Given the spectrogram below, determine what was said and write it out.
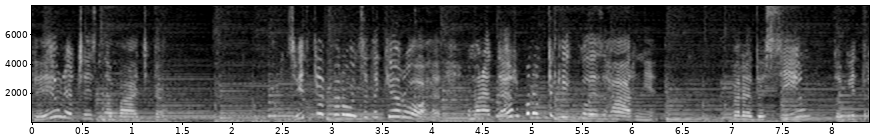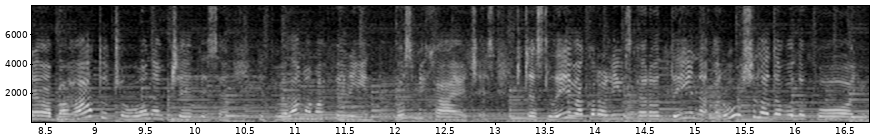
дивлячись на батька. Звідки беруться такі роги? У мене теж будуть такі колись гарні. Передусім, тобі треба багато чого навчитися, відповіла мама Фелін, посміхаючись. Щаслива королівська родина рушила до водопою.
